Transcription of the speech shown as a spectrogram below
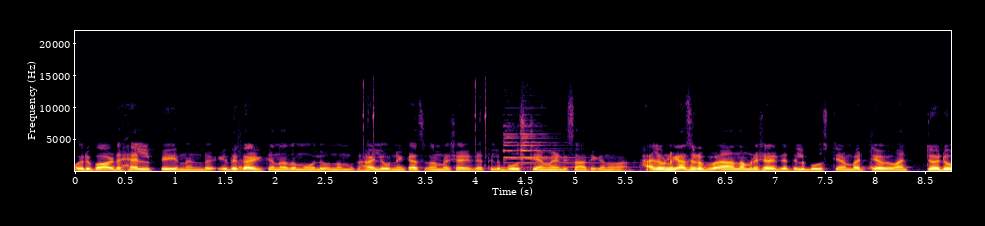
ഒരുപാട് ഹെൽപ്പ് ചെയ്യുന്നുണ്ട്. ഇത് കഴിക്കുന്നത് മൂലവും നമുക്ക് ഹൈലോർണിക് ആസിഡ് നമ്മുടെ ശരീരത്തിൽ ബൂസ്റ്റ് ചെയ്യാൻ വേണ്ടി സാധിക്കുന്നതാണ്. ഹൈലോർണിക് ആസിഡ് നമ്മുടെ ശരീരത്തിൽ ബൂസ്റ്റ് ചെയ്യാൻ പറ്റിയ മറ്റൊരു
